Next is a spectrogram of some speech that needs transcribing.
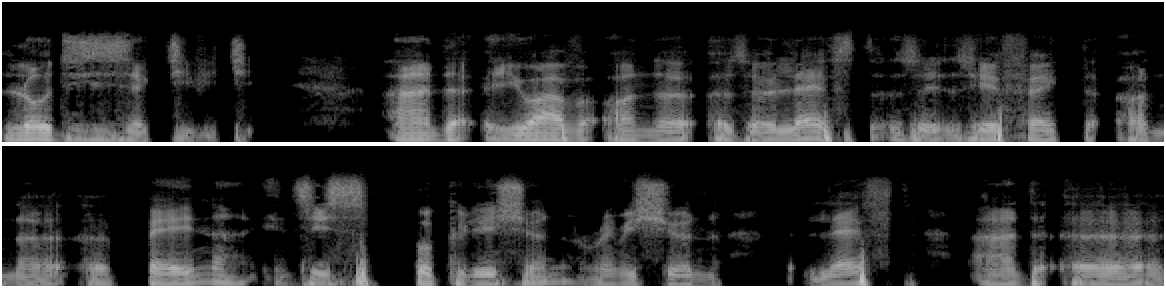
low disease activity. And you have on the, the left the, the, effect on uh, pain in this population, remission left, and uh,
